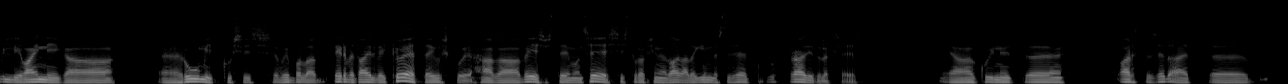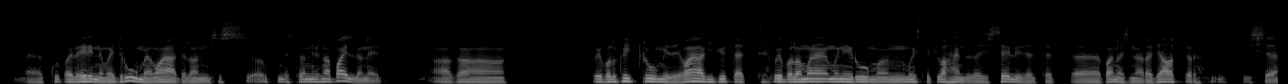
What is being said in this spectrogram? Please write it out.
mullivanniga ruumid, kus siis võib-olla terve talv ei köeta justkui, aga veesüsteem on sees, siis tuleb sinna tagada kindlasti see, et plusskraadid oleks sees. ja kui nüüd äh, arvestada seda, et äh, kui palju erinevaid ruume majadel on, siis kindlasti on üsna palju neid. aga võib-olla kõik ruumid ei vajagi kütet, võib-olla mõne, mõni ruum on mõistlik lahendada siis selliselt, et äh, panna sinna radiaator üks sisse,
